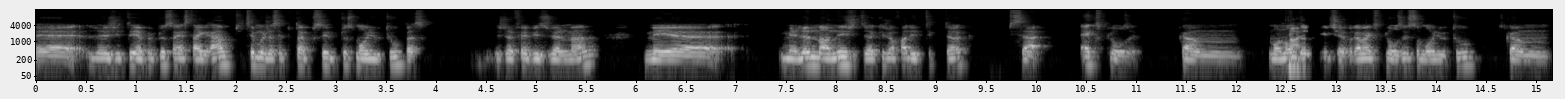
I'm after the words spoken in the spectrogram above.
euh, là, j'étais un peu plus sur Instagram. Puis, moi, j'essaie tout le temps pousser plus mon YouTube parce que je le fais visuellement. Mais, euh, mais là, un moment donné, j'ai dit, OK, je vais faire des TikTok. Puis ça a explosé. Comme mon nombre de reach a vraiment explosé sur mon YouTube. Comme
